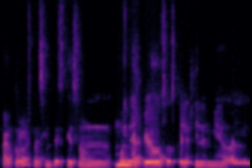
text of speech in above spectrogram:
para todos los pacientes que son muy nerviosos, que le tienen miedo al,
